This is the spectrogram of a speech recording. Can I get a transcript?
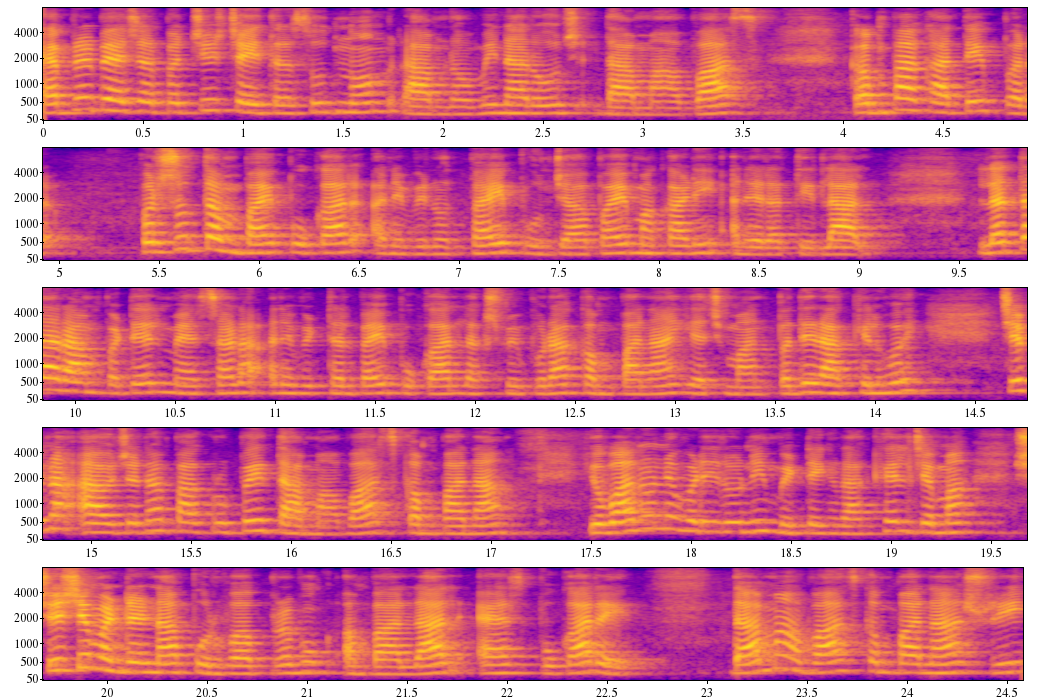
એપ્રિલ બે હજાર પચીસ ચૈત્ર સુદ નોમ રામનવમીના રોજ દામાવાસ, કંપા ખાતે પર પરસોત્તમભાઈ પોકાર અને વિનોદભાઈ પૂંજાભાઈ મકાણી અને રતિલાલ, લતારામ પટેલ મહેસાણા અને વિઠ્ઠલભાઈ પુકાર લક્ષ્મીપુરા કંપાના યજમાન પદે રાખેલ હોય. જેમના આયોજનના ભાગરૂપે ધામાવાસ કંપાના યુવાનો અને વડીલોની મિટિંગ રાખેલ, જેમાં શિષ્ય મંડળના પૂર્વ પ્રમુખ અંબાલાલ એસ પુકારે ધામાવાસ કંપાના શ્રી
